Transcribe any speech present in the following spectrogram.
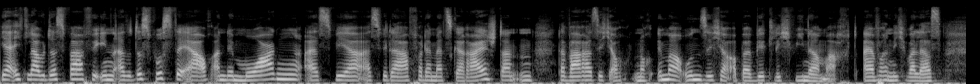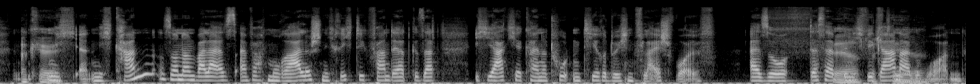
Ja, ich glaube, das war für ihn, also das wusste er auch an dem Morgen, als wir, als wir da vor der Metzgerei standen, da war er sich auch noch immer unsicher, ob er wirklich Wiener macht. Einfach nicht, weil er es okay. nicht, äh, nicht kann, sondern weil er es einfach moralisch nicht richtig fand. Er hat gesagt, ich jag hier keine toten Tiere durch einen Fleischwolf. Also deshalb ja, bin ich Veganer verstehe. geworden.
